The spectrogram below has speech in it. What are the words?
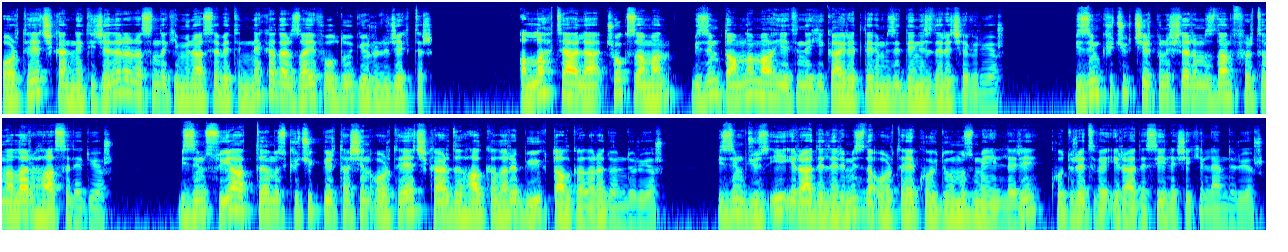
ortaya çıkan neticeler arasındaki münasebetin ne kadar zayıf olduğu görülecektir. Allah Teala çok zaman bizim damla mahiyetindeki gayretlerimizi denizlere çeviriyor.'' Bizim küçük çırpınışlarımızdan fırtınalar hasıl ediyor. Bizim suya attığımız küçük bir taşın ortaya çıkardığı halkaları büyük dalgalara döndürüyor. Bizim cüz'i iradelerimiz de ortaya koyduğumuz meyilleri kudret ve iradesiyle şekillendiriyor.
